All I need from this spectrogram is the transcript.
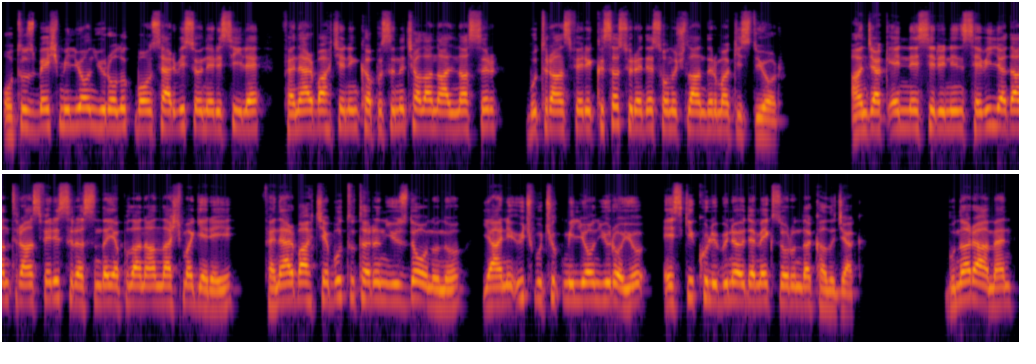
35 milyon euroluk bonservis önerisiyle Fenerbahçe'nin kapısını çalan Al Nassr bu transferi kısa sürede sonuçlandırmak istiyor. Ancak En-Nesyri'nin Sevilla'dan transferi sırasında yapılan anlaşma gereği Fenerbahçe bu tutarın %10'unu yani 3,5 milyon euroyu eski kulübüne ödemek zorunda kalacak. Buna rağmen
